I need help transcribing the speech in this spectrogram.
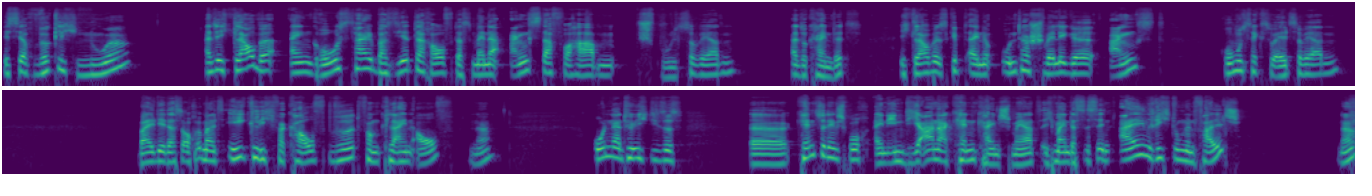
ist ja auch wirklich nur, also ich glaube, ein Großteil basiert darauf, dass Männer Angst davor haben, schwul zu werden. Also kein Witz. Ich glaube, es gibt eine unterschwellige Angst, homosexuell zu werden, weil dir das auch immer als eklig verkauft wird, von klein auf, ne? Und natürlich dieses, äh, kennst du den Spruch, ein Indianer kennt keinen Schmerz? Ich meine, das ist in allen Richtungen falsch. Ne?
